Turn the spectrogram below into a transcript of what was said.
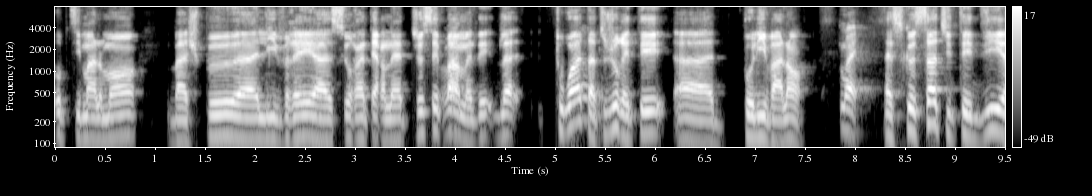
optimalement, bah, je peux euh, livrer euh, sur Internet. Je sais pas, Ouais. mais des- de la- toi, tu as toujours été polyvalent. Ouais. Est-ce que ça, tu t'es dit, tu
